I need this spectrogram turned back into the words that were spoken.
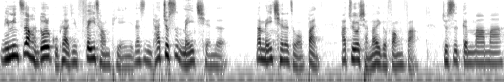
明明知道很多的股票已经非常便宜，但是他就是没钱了，那没钱了怎么办？他最后想到一个方法。就是跟妈妈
